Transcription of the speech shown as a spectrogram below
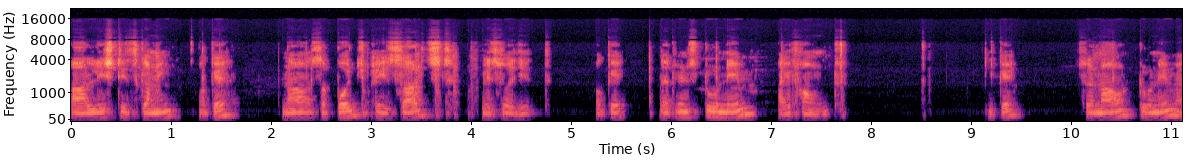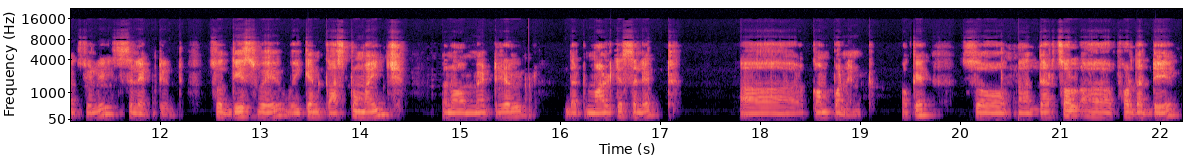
uh, list is coming okay? Now suppose I searched Viswajit okay? That means two name I found okay? So now two name actually selected. So this way we can customize you know material that multi-select uh, component okay? So uh, that's all uh, for the day.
